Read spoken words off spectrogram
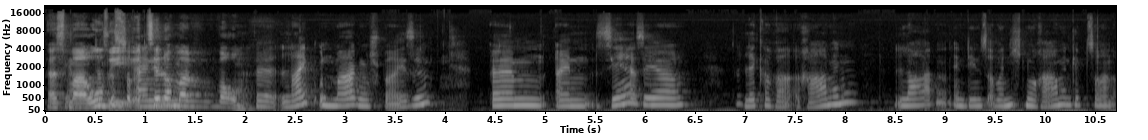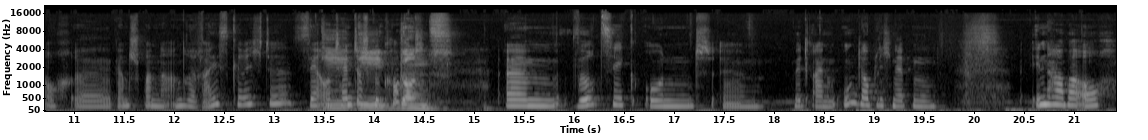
Das Ja, Marubi. das so Erzähl ein- doch mal, warum. Äh, Leib- und Magenspeise. Ähm, ein sehr, sehr leckerer Rahmenladen, in dem es aber nicht nur Rahmen gibt, sondern auch äh, ganz spannende andere Reisgerichte. Sehr authentisch die, die gekocht. Dons. Ähm, würzig und ähm, mit einem unglaublich netten Inhaber auch.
